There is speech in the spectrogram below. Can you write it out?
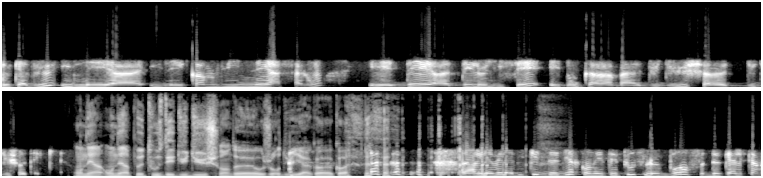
de Cabu. Il est il est comme lui né à Chalon et dès, euh, dès le lycée, et donc euh, bah, Duduche, euh, Duduchotech. On est, un, on est un peu tous des Duduches aujourd'hui. Hein, quoi, quoi. Alors il avait l'habitude de dire qu'on était tous le beauf de quelqu'un,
